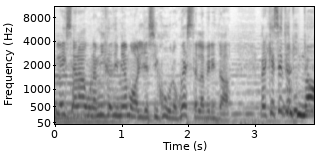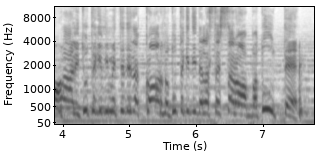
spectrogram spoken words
Lei sarà un'amica di mia moglie, sicuro, questa è la verità. Perché siete tutte uguali, tutte che vi mettete d'accordo, tutte che dite la stessa roba, tutte!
